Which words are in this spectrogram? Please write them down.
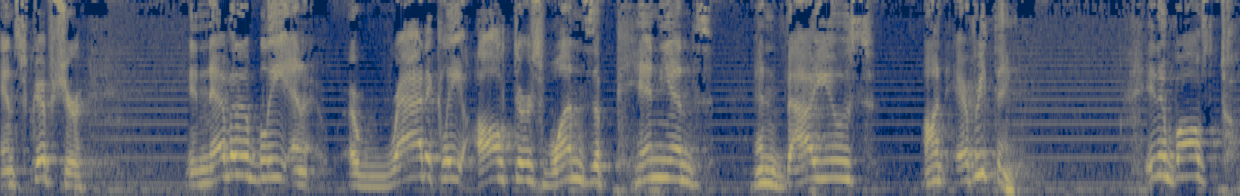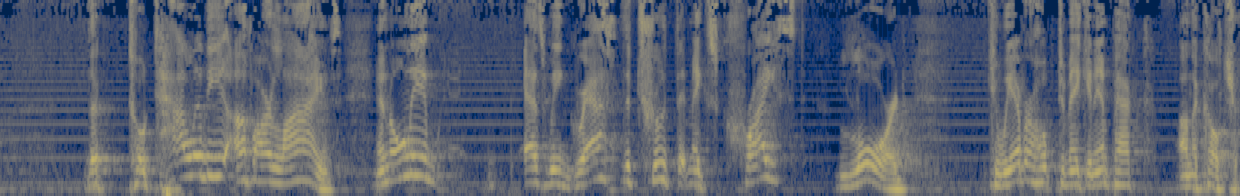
and scripture inevitably and radically alters one's opinions and values on everything. It involves the totality of our lives. And only as we grasp the truth that makes Christ Lord can we ever hope to make an impact on the culture.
